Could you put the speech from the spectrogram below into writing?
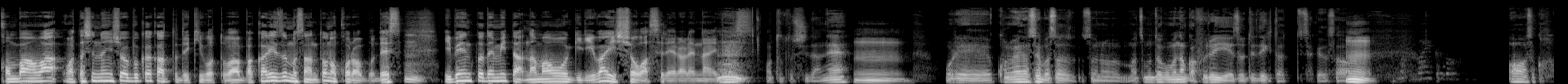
こんばんは。私の印象深かった出来事は、バカリズムさんとのコラボです。うん、イベントで見た生大喜利は一生忘れられないです。うん、一昨年だね。うん。俺、この間そういえばさ、その、松本君もなんか古い映像出てきたって言ったけどさ。うん。ああ、そっか。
